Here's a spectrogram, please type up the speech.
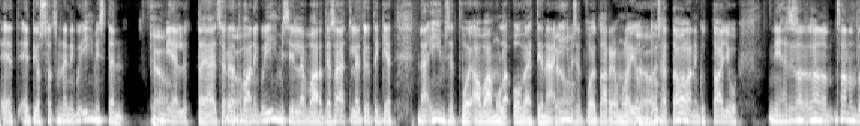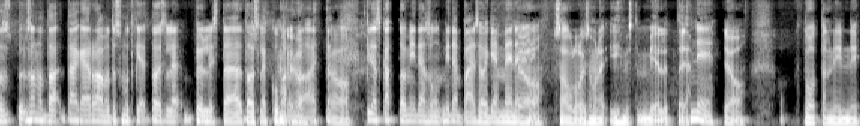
että et jos sä oot semmoinen niinku ihmisten Joo. miellyttäjä, että sä yrität Joo. vaan niinku ihmisille varten ja sä ajattelet että jotenkin, että nämä ihmiset voi avaa mulle ovet ja nämä Joo. ihmiset voi tarjota mulle juttuja. Joo. Sä et tavallaan niinku taju, niinhän se san- sanonta, sanonta, sanonta tääkään ei raamatussa, mutta toiselle pyllistää ja toiselle kumartaa, Joo, että joo, pitäisi katsoa, miten, sun, miten päin se oikein menee. joo. Saul oli semmoinen ihmisten miellyttäjä. Niin. niin. Joo. Tuotta niin, niin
